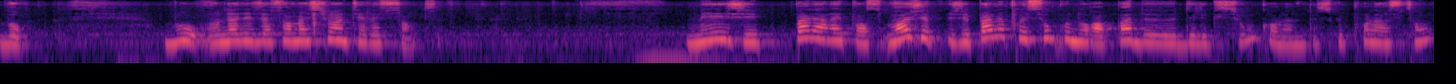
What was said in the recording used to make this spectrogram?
Bon. Bon, on a des informations intéressantes. Mais j'ai pas la réponse. Moi, j'ai pas l'impression qu'on n'aura pas d'élection quand même, parce que pour l'instant,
